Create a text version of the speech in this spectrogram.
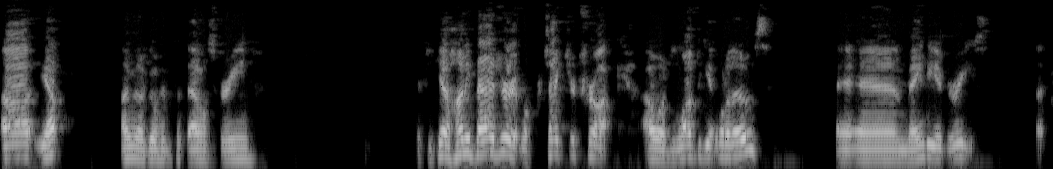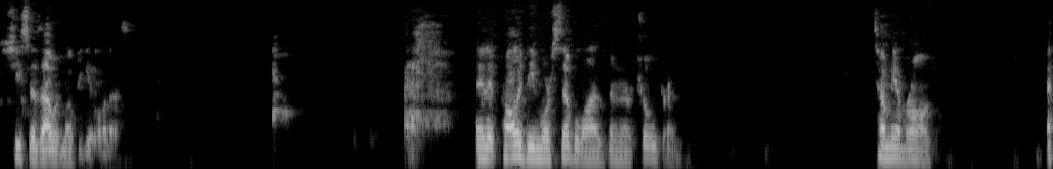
Uh, yep. I'm gonna go ahead and put that on screen. If you get a honey badger, it will protect your truck. I would love to get one of those. And Mandy agrees. She says I would love to get one of those. And it'd probably be more civilized than our children. Tell me I'm wrong.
